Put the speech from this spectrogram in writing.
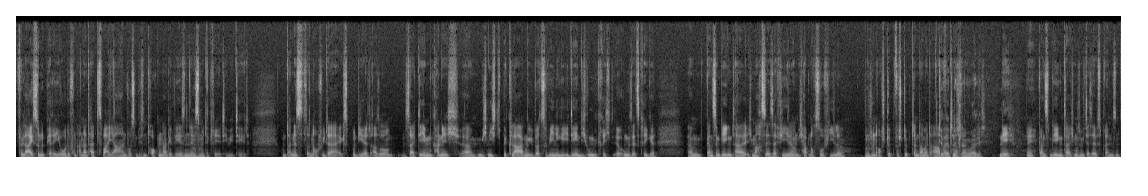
vielleicht so eine Periode von anderthalb, zwei Jahren, wo es ein bisschen trockener gewesen ist mhm. mit der Kreativität. Und dann ist es dann auch wieder explodiert. Also seitdem kann ich äh, mich nicht beklagen über zu wenige Ideen, die ich umgekriegt, äh, umgesetzt kriege. Ähm, ganz im Gegenteil, ich mache sehr, sehr viel und ich habe noch so viele, wo mhm. ich dann auch Stück für Stück dann damit arbeite. Dir wird nicht langweilig. Nee, nee, ganz im Gegenteil. Ich muss mich da selbst bremsen.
